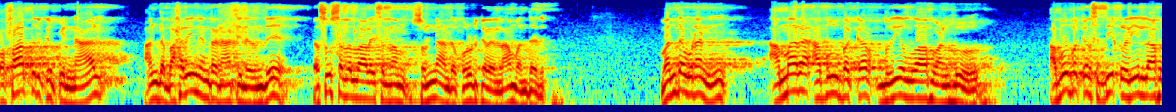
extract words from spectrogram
வஃபாத்திற்கு பின்னால் அந்த பஹ்ரைன் என்ற நாட்டிலிருந்து ரசூ சல்லா அலிஸ்லாம் சொன்ன அந்த பொருட்கள் எல்லாம் வந்தது. வந்தவுடன் அமர அபூபக்கர் முதியல்லாஹு அன்ஹு அபூபக்கர் சித்திக் அலியல்லாஹு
